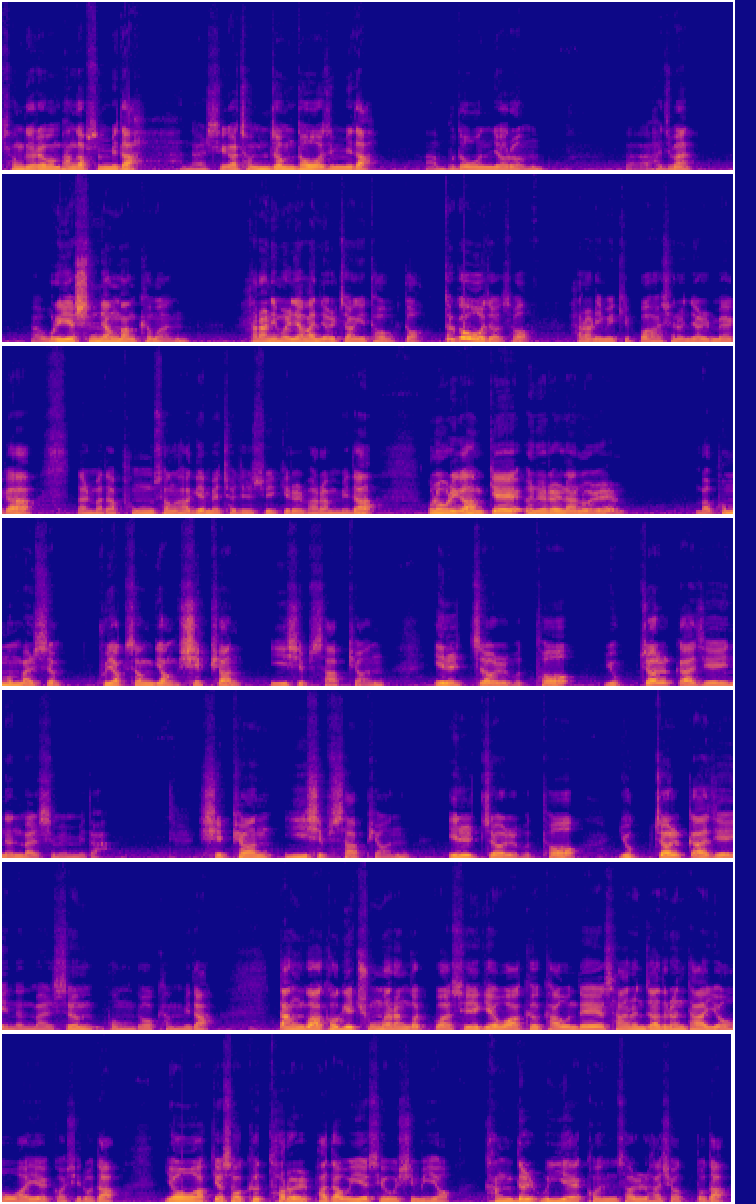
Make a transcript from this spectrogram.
성도 여러분 반갑습니다. 날씨가 점점 더워집니다. 아, 무더운 여름. 아, 하지만 아, 우리의 심령만큼은 하나님을 향한 열정이 더욱더 뜨거워져서 하나님이 기뻐하시는 열매가 날마다 풍성하게 맺혀질 수 있기를 바랍니다. 오늘 우리가 함께 은혜를 나눌 마- 본문 말씀 구약성경 시편 24편 1절부터 6절까지에 있는 말씀입니다. 시편 24편 1절부터 6절까지에 있는 말씀 봉독합니다. 땅과 거기 충만한 것과 세계와 그 가운데에 사는 자들은 다 여호와의 것이로다. 여호와께서 그 터를 바다 위에 세우심이요 강들 위에 건설하셨도다.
